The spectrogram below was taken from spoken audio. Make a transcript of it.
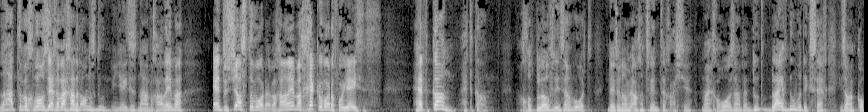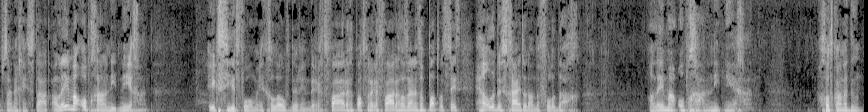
Laten we gewoon zeggen, wij gaan het anders doen. In Jezus' naam. We gaan alleen maar enthousiaster worden. We gaan alleen maar gekker worden voor Jezus. Het kan. Het kan. God belooft in zijn woord. Deuteronomie 28. Als je mij gehoorzaamt en doet, blijf doen wat ik zeg. Je zal een kop zijn en geen staat. Alleen maar opgaan en niet neergaan. Ik zie het voor me. Ik geloof erin. De rechtvaardige, het pad van de rechtvaardige zal zijn als een pad wat steeds helderder schijnt tot aan de volle dag. Alleen maar opgaan en niet neergaan. God kan het doen.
